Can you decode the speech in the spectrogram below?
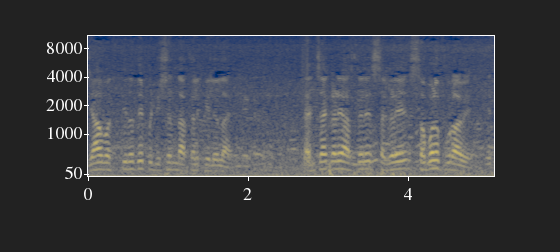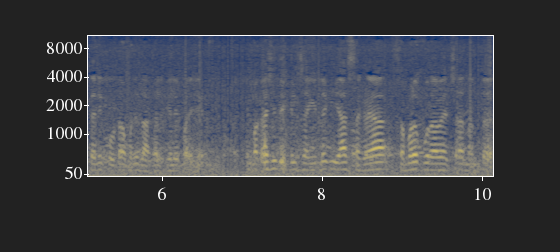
ज्या व्यक्तीनं ते पिटिशन दाखल केलेलं आहे त्यांच्याकडे असलेले सगळे सबळ पुरावे हे त्यांनी कोर्टामध्ये दाखल केले पाहिजे. मगाशी देखील सांगितलं की या सगळ्या सबळ पुराव्याच्या नंतर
